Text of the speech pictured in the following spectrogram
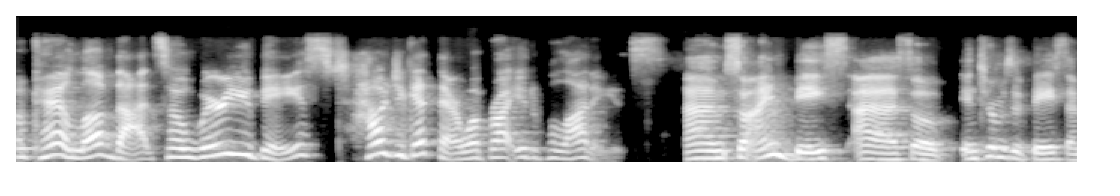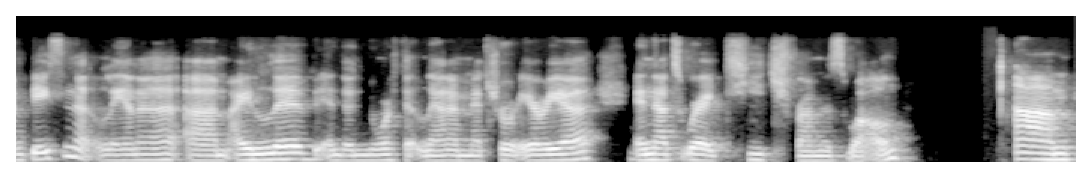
Okay, I love that. So, where are you based? How did you get there? What brought you to Pilates? Um, so I'm based. Uh, so in terms of base, I'm based in Atlanta. Um, I live in the North Atlanta metro area, and that's where I teach from as well. Um,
